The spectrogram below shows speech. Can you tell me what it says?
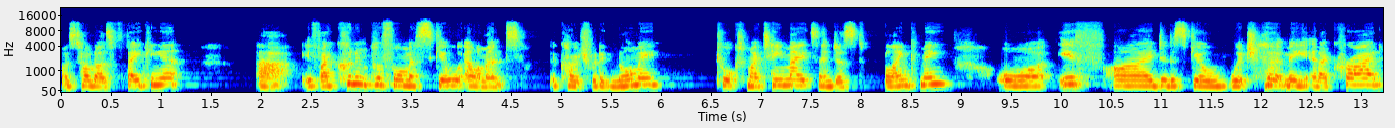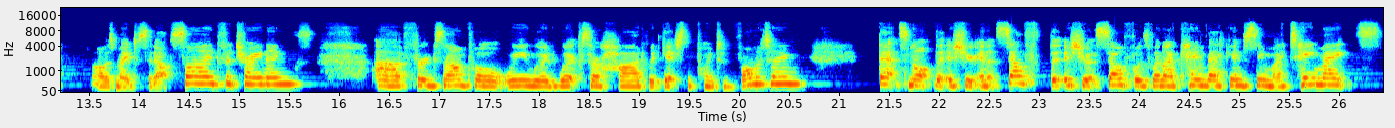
I was told I was faking it. Uh, if I couldn't perform a skill element, the coach would ignore me, talk to my teammates, and just blank me. Or if I did a skill which hurt me and I cried, I was made to sit outside for trainings. Uh, for example, we would work so hard we'd get to the point of vomiting that's not the issue in itself. The issue itself was when I came back in to see my teammates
